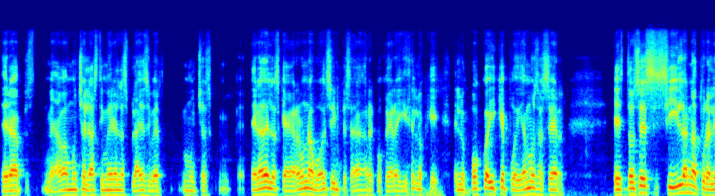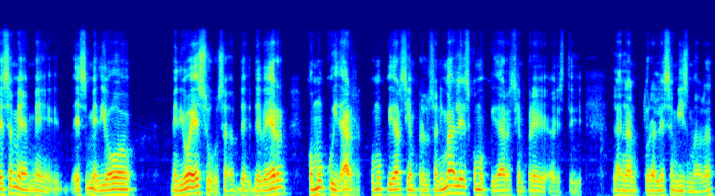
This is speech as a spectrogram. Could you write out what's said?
Era, pues, me daba mucha lástima ir a las playas y ver muchas, era de las que agarrar una bolsa y empezar a recoger ahí de lo que, de lo poco ahí que podíamos hacer. Entonces, sí, la naturaleza me, me, me dio, me dio eso, o sea, de, de ver cómo cuidar, cómo cuidar siempre los animales, cómo cuidar siempre este, la naturaleza misma, ¿verdad?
